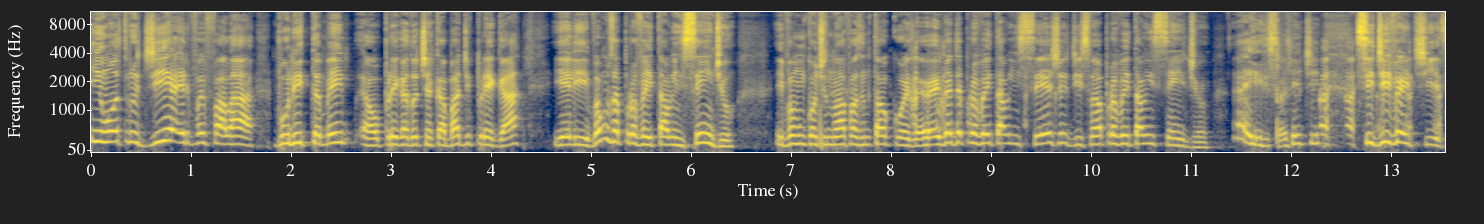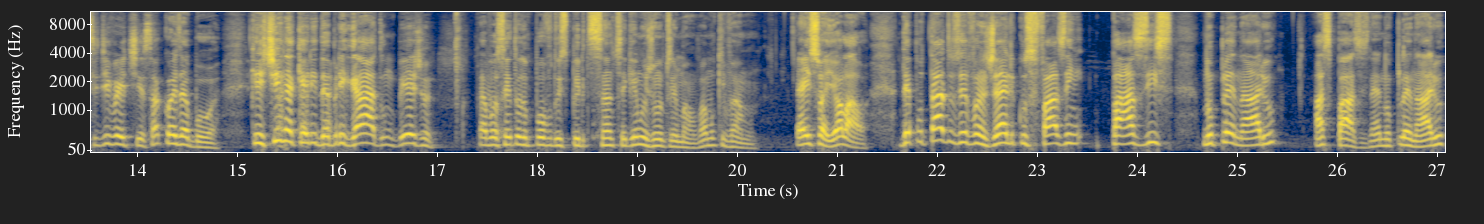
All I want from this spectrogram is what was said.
E um outro dia ele foi falar bonito também, é, o pregador tinha acabado de pregar, e ele, vamos aproveitar o incêndio e vamos continuar fazendo tal coisa. Ao invés de aproveitar o ensejo, eu disse, vamos aproveitar o incêndio. É isso, a gente se divertia, se divertia, só coisa boa. Cristina, querida, obrigado, um beijo para você e todo o povo do Espírito Santo. Seguimos juntos, irmão, vamos que vamos. É isso aí, olha lá. Ó. Deputados evangélicos fazem pazes no plenário as pazes, né, no plenário,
